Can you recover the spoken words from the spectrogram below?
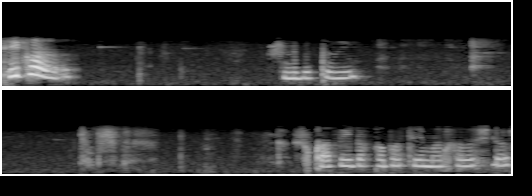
Tekrar. Şunu bir kırayım. Çok şükür. Şu kapıyı da kapatayım arkadaşlar.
